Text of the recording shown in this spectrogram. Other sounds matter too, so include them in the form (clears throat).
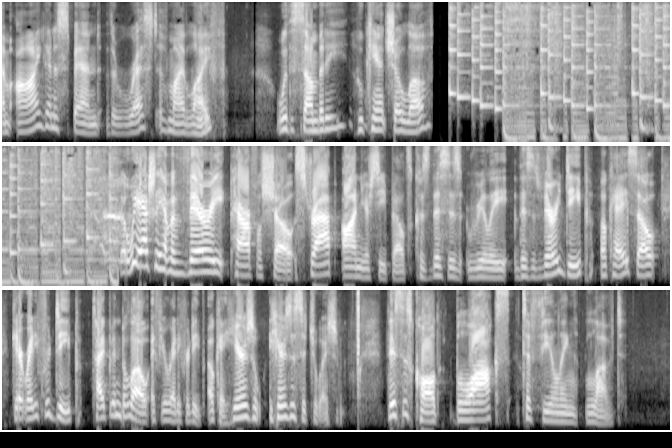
am I going to spend the rest of my life with somebody who can't show love? So we actually have a very powerful show. Strap on your seatbelts because this is really this is very deep. Okay, so get ready for deep. Type in below if you're ready for deep. Okay, here's here's a situation. This is called blocks to feeling loved.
